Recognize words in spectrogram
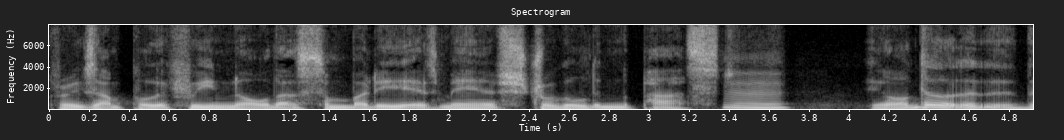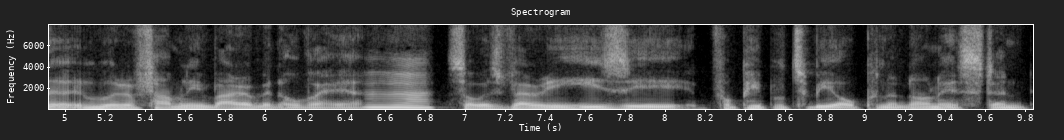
for example, if we know that somebody has may have struggled in the past, mm. You know, the, the, the, we're a family environment over here, mm-hmm. so it's very easy for people to be open and honest. And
